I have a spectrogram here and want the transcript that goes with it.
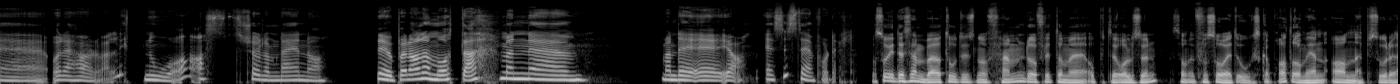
Eh, og de har det vel litt nå òg, selv om de er nå Det er jo på en annen måte, men eh, Men det er Ja, jeg syns det er en fordel. Og så i desember 2005, da flytta vi opp til Ålesund, som vi for så vidt òg skal prate om i en annen episode,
